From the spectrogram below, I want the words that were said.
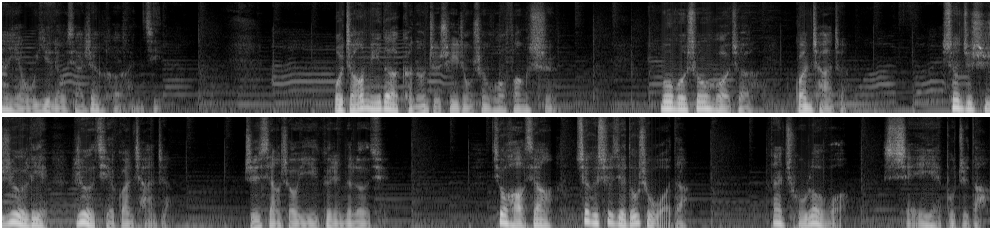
但也无意留下任何痕迹。我着迷的可能只是一种生活方式，默默生活着，观察着，甚至是热烈、热切观察着。只享受一个人的乐趣，就好像这个世界都是我的，但除了我，谁也不知道。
